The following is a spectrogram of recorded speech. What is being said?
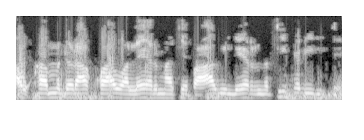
આવું ખામંડળ આખો આવા લહેરમાં છે, પણ આવી લહેર નથી કરી રીતે.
